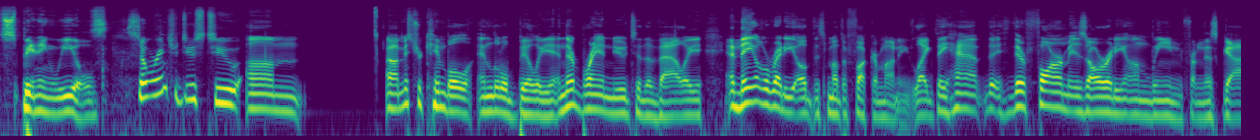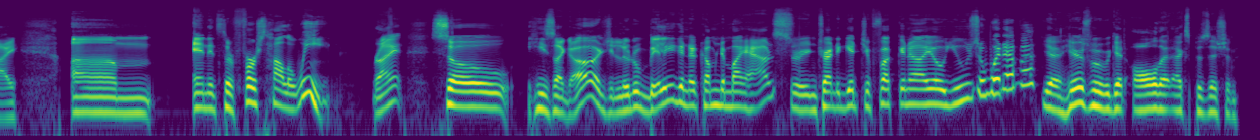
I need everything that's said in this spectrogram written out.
spinning wheels. So we're introduced to um uh, Mr. Kimball and little Billy, and they're brand new to the valley, and they already owe this motherfucker money. Like they have th- their farm is already on lean from this guy, um, and it's their first Halloween, right? So he's like, "Oh, is your little Billy gonna come to my house and try to get your fucking IOUs or whatever?" yeah, here's where we get all that exposition.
